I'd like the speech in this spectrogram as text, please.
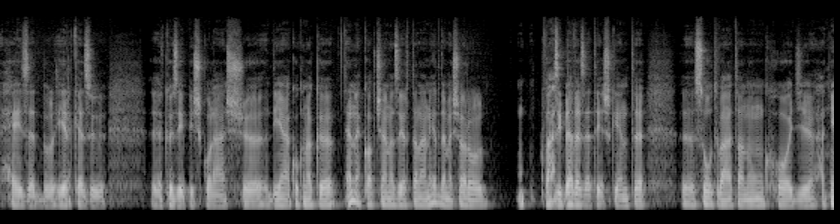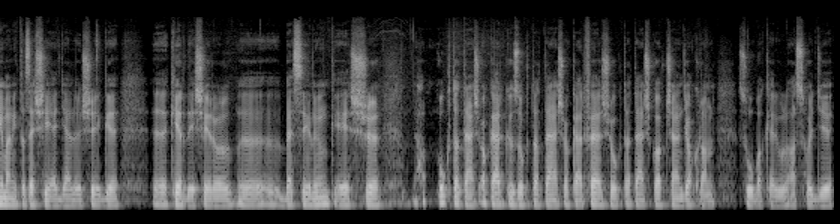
helyzetből érkező középiskolás diákoknak. Ennek kapcsán azért talán érdemes arról kvázi bevezetésként szót váltanunk, hogy hát nyilván itt az esélyegyenlőség kérdéséről beszélünk, és oktatás, akár közoktatás, akár felsőoktatás kapcsán gyakran szóba kerül az, hogy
